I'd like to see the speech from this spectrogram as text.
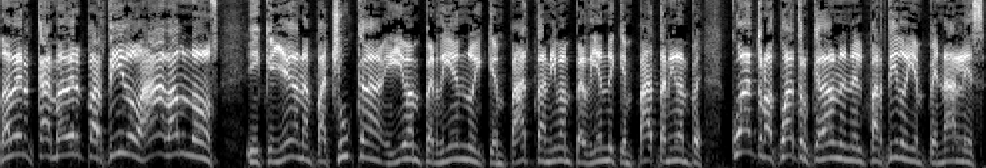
Va a haber, va a haber partido. Ah, vámonos. Y que llegan a Pachuca y iban perdiendo y que empatan, iban perdiendo y que empatan, iban... Cuatro a cuatro quedaron en el partido y en penales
